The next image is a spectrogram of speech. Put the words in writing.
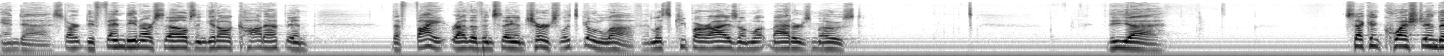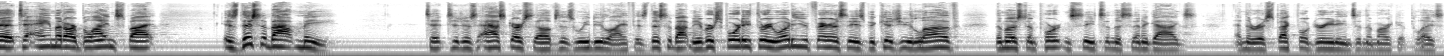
and uh, start defending ourselves and get all caught up in the fight rather than saying, Church, let's go love and let's keep our eyes on what matters most. The, uh, Second question to, to aim at our blind spot is this about me? To, to just ask ourselves as we do life, is this about me? Verse 43 What are you, Pharisees, because you love the most important seats in the synagogues and the respectful greetings in the marketplace?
